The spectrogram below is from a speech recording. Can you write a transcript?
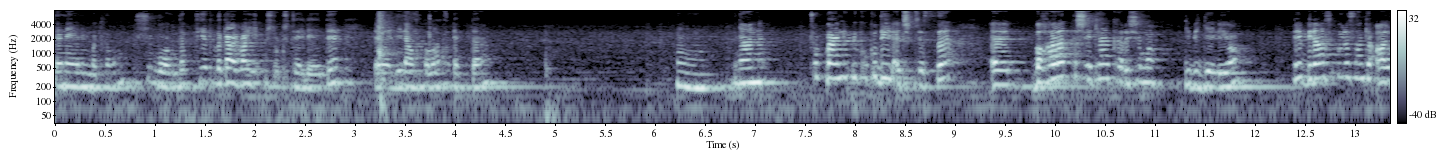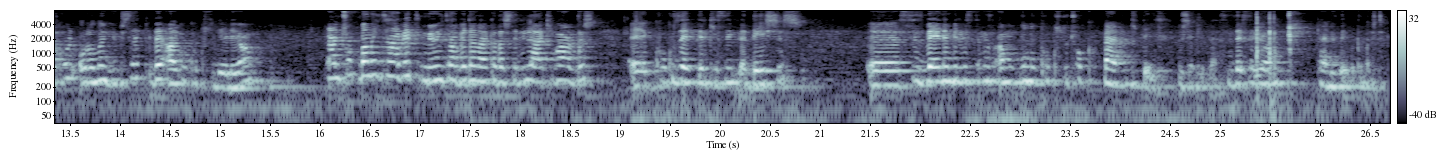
deneyelim bakalım. Şu bu arada fiyatı da galiba 79 TL'ydi. Ee, Dilan Polat app'te. Hmm. Yani çok benlik bir koku değil açıkçası. Ee, baharatla şeker karışımı gibi geliyor. Ve birazcık böyle sanki alkol oranı yüksek ve alkol kokusu geliyor. Yani çok bana hitap etmiyor. Hitap eden arkadaşlar illaki vardır. Ee, koku zevkleri kesinlikle değişir. Ee, siz beğenebilirsiniz ama bunun kokusu çok benlik değil bu şekilde. Sizleri seviyorum. Kendinize iyi bakın. Hoşçakalın.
